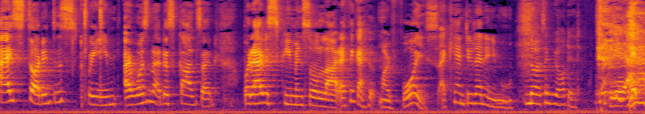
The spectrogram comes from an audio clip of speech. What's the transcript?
I started to scream. I wasn't at this concert, but I was screaming so loud. I think I hurt my voice. I can't do that anymore. No, I think we all did. Yeah.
